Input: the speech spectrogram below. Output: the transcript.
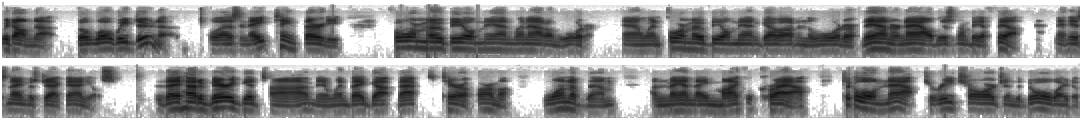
we don't know. But what we do know was in 1830, four Mobile men went out on the water. And when four Mobile men go out in the water, then or now, there's going to be a fifth. And his name is Jack Daniels. They had a very good time. And when they got back to terra firma, one of them, a man named Michael Krafft, took a little nap to recharge in the doorway to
